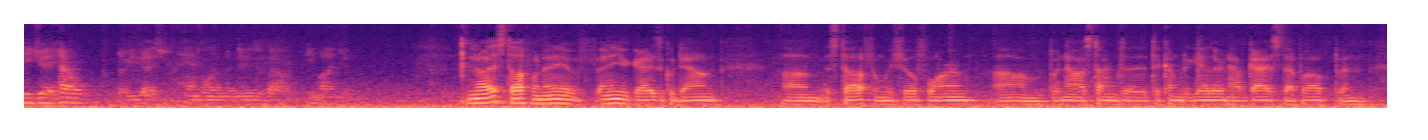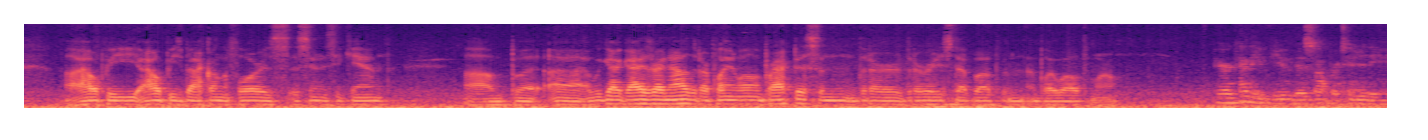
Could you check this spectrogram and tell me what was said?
TJ, how are you guys handling the Elijah? You know, it's tough when any of any of your guys go down. Um, it's tough, and we feel for him. Um, but now it's time to, to come together and have guys step up. And I hope he I hope he's back on the floor as, as soon as he can. Um, but uh, we got guys right now that are playing well in practice and that are that are ready to step up and, and play well tomorrow. Eric, how do you view this opportunity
